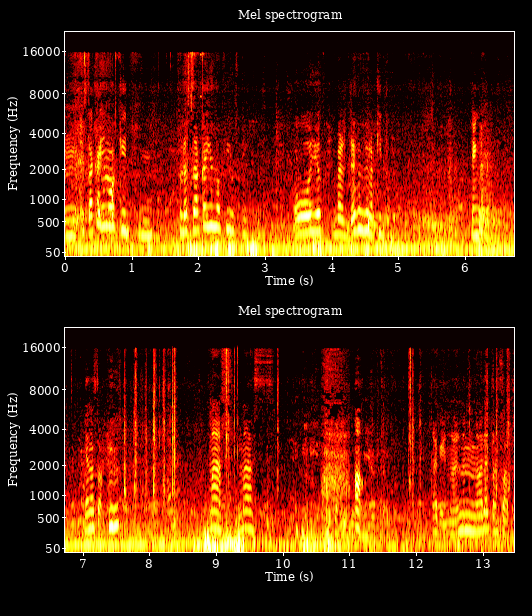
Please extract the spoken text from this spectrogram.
Mm, Está cayendo aquí. Mm, Pero está cayendo aquí. Oye, a ver, déjense la quito. Venga, ya no está. Más, más. Ah. Ok, no, no, no era tan fácil.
